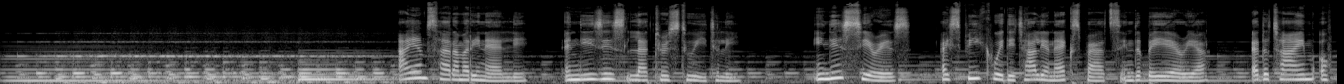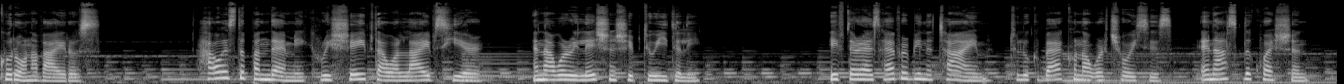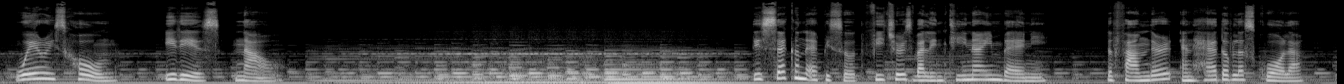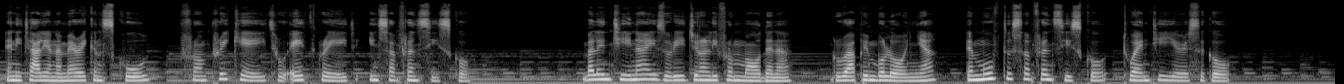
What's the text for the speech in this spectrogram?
I am Sara Marinelli, and this is Letters to Italy. In this series, I speak with Italian expats in the Bay Area at the time of coronavirus. How has the pandemic reshaped our lives here and our relationship to Italy? If there has ever been a time to look back on our choices and ask the question, where is home? It is now. This second episode features Valentina Imbeni, the founder and head of La Scuola, an Italian American school from pre K through 8th grade in San Francisco. Valentina is originally from Modena, grew up in Bologna, and moved to San Francisco 20 years ago.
